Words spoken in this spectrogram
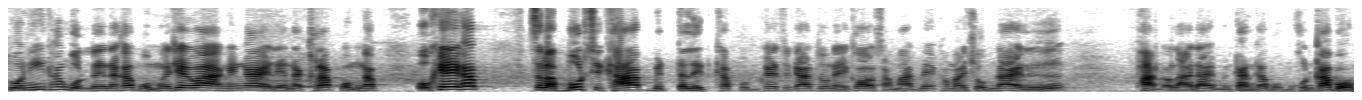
ตัวนี้ทั้งหมดเลยนะครับ ผมไม่ใช่ว่าง่ายๆเลยนะครับผมครับโอเคครับสำหรับบูธสินค้าเบตเตอร์เลตครับผมใครสินค้าตัวไหนก็สามารถแวะเข้ามาชมได้หรือผ่านออนไลน์ได้เหมือนกันครับผมขอบคุณครับผม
